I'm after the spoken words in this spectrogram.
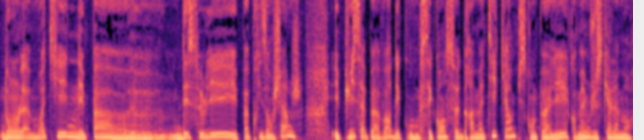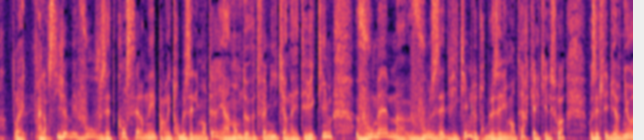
dont la moitié n'est pas euh, décelée et pas prise en charge. Et puis, ça peut avoir des conséquences dramatiques, hein, puisqu'on peut aller quand même jusqu'à la mort. Oui. Alors, si jamais vous, vous êtes concerné par les troubles alimentaires, il y a un membre de votre famille qui en a été victime, vous-même, vous êtes victime de troubles alimentaires, quels qu'ils soient, vous êtes les bienvenus au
